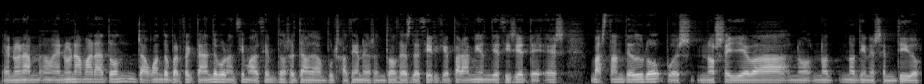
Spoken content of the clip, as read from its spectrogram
En una, en una maratón te aguanto perfectamente por encima de 170 pulsaciones. Entonces decir que para mí un 17 es bastante duro, pues no se lleva, no, no, no tiene sentido.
